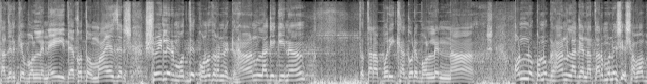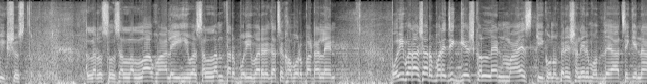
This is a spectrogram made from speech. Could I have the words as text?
তাদেরকে বললেন, এই দেখো তো মায়েজের শরীরের মধ্যে কোনো ধরনের ঘ্রাণ লাগে কি না তো তারা পরীক্ষা করে বললেন, না, অন্য কোনো ঘ্রাণ লাগে না, তার মানে সে স্বাভাবিক, সুস্থ। আল্লাহ রসুল সাল্লাহ আলহি ওয়াসাল্লাম তার পরিবারের কাছে খবর পাঠালেন। পরিবার আসার পরে জিজ্ঞেস করলেন মায়েস কি কোনো পেরেশানির মধ্যে আছে কি না?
